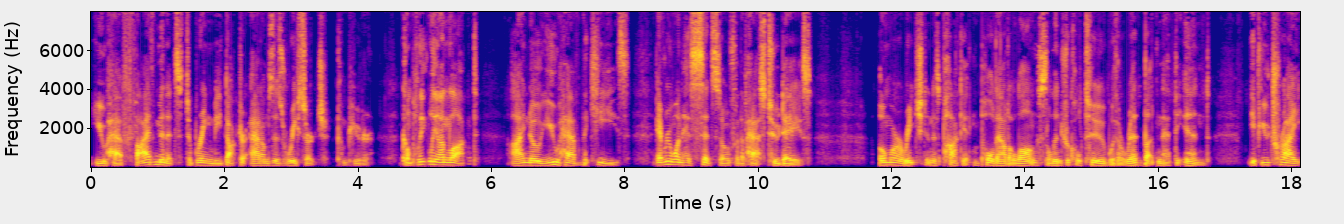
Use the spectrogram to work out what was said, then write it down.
You have five minutes to bring me Dr. Adams's research computer, completely unlocked. I know you have the keys. Everyone has said so for the past two days. Omar reached in his pocket and pulled out a long cylindrical tube with a red button at the end. If you try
